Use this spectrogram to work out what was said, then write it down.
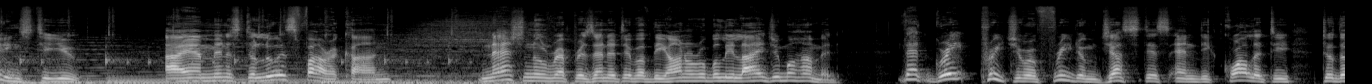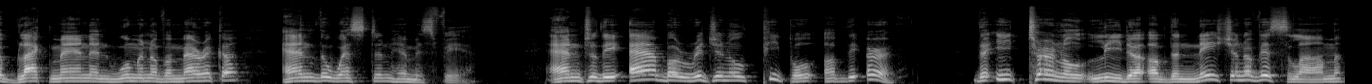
Greetings to you. I am Minister Louis Farrakhan, National Representative of the Honorable Elijah Muhammad, that great preacher of freedom, justice, and equality to the black man and woman of America and the Western Hemisphere, and to the aboriginal people of the earth, the eternal leader of the nation of Islam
